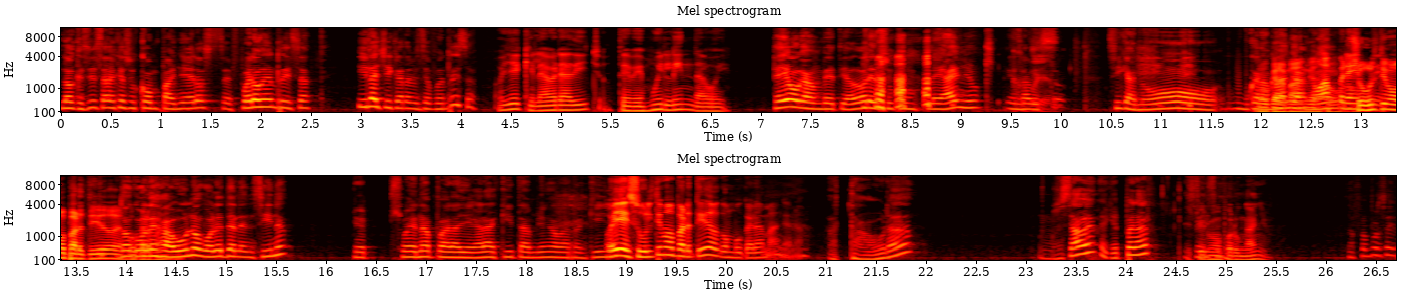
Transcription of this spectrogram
Lo que sí se sabe es que sus compañeros se fueron en risa y la chica también se fue en risa. Oye, ¿qué le habrá dicho? Te ves muy linda hoy. Teo Gambeteador en su cumpleaños. en la. Sí, ganó Bucaramanga. Bucaramanga, no su- aprende. Su último partido Dos goles a uno, goles de la Encina. Que suena para llegar aquí también a Barranquilla. Oye, su último partido con Bucaramanga, ¿no? Hasta ahora no se sabe, hay que esperar. Y Sí, firmó por un año. No fue por seis,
